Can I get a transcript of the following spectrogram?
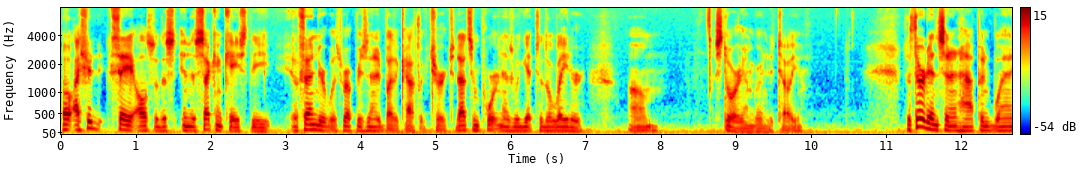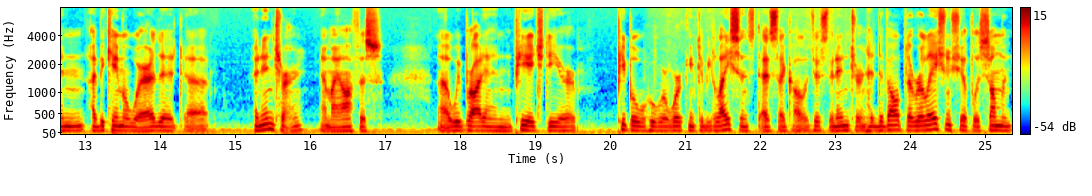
Oh, I should say also this in the second case, the offender was represented by the Catholic Church. That's important as we get to the later um, story I'm going to tell you. The third incident happened when I became aware that uh, an intern at my office, uh, we brought in PhD or people who were working to be licensed as psychologists, an intern, had developed a relationship with someone,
